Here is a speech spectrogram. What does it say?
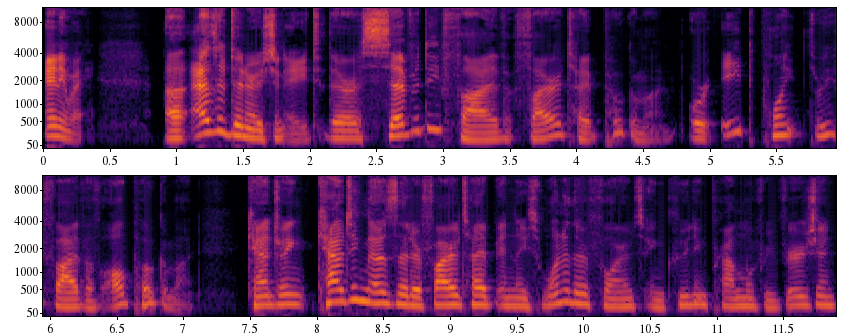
Anyway, uh, as of Generation 8, there are 75 fire type Pokemon, or 8.35 of all Pokemon, counting, counting those that are fire type in at least one of their forms, including Primal Reversion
